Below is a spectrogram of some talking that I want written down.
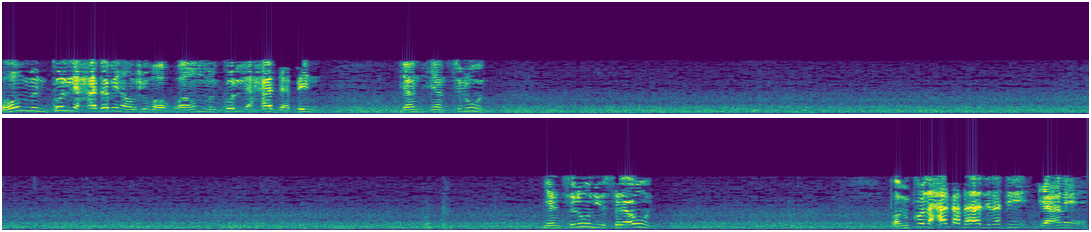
وهم من كل حدب أو شوف وهم من كل حدب ينسلون. ينسلون يسرعون. ومن كل حدب هذه التي يعني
